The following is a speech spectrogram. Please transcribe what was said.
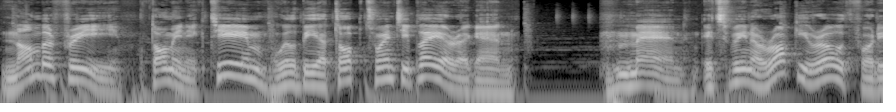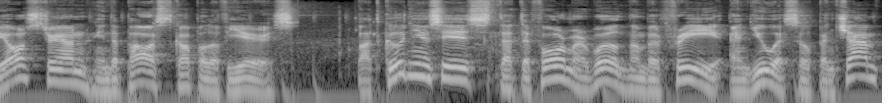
Number 3. Dominic Thiem will be a top 20 player again. Man, it's been a rocky road for the Austrian in the past couple of years. But good news is that the former world number 3 and US Open champ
